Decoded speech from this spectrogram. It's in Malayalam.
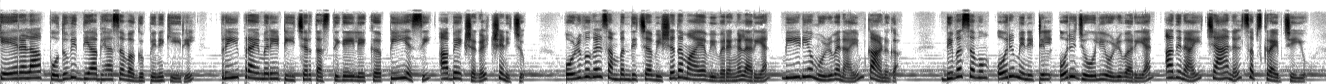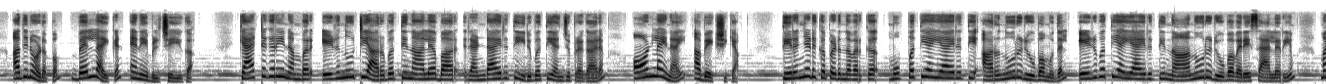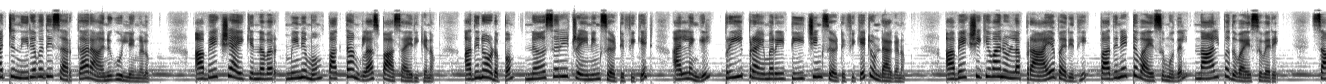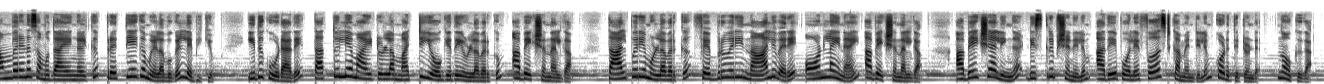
കേരള പൊതുവിദ്യാഭ്യാസ വകുപ്പിന് കീഴിൽ പ്രീ പ്രൈമറി ടീച്ചർ തസ്തികയിലേക്ക് പി എസ് സി അപേക്ഷകൾ ക്ഷണിച്ചു. ഒഴിവുകൾ സംബന്ധിച്ച വിശദമായ വിവരങ്ങൾ അറിയാൻ വീഡിയോ മുഴുവനായും കാണുക. ദിവസവും ഒരു മിനിറ്റിൽ ഒരു ജോലി ഒഴിവറിയാൻ അതിനായി ചാനൽ സബ്സ്ക്രൈബ് ചെയ്യൂ. അതിനോടൊപ്പം ബെൽ ഐക്കൺ എനേബിൾ ചെയ്യുക. കാറ്റഗറി നമ്പർ എഴുന്നൂറ്റി അറുപത്തിനാല് ബാർ രണ്ടായിരത്തി ഇരുപത്തിയഞ്ച് പ്രകാരം ഓൺലൈനായി അപേക്ഷിക്കാം. തിരഞ്ഞെടുക്കപ്പെടുന്നവർക്ക് മുപ്പത്തി അയ്യായിരത്തി അറുന്നൂറ് രൂപ മുതൽ എഴുപത്തി അയ്യായിരത്തി നാനൂറ് രൂപ വരെ സാലറിയും മറ്റ് നിരവധി സർക്കാർ ആനുകൂല്യങ്ങളും. അപേക്ഷ അയക്കുന്നവർ മിനിമം പത്താം ക്ലാസ് പാസ്സായിരിക്കണം. അതിനോടൊപ്പം നഴ്സറി ട്രെയിനിംഗ് സർട്ടിഫിക്കറ്റ് അല്ലെങ്കിൽ പ്രീ പ്രൈമറി ടീച്ചിംഗ് സർട്ടിഫിക്കറ്റ് ഉണ്ടാകണം. അപേക്ഷിക്കുവാനുള്ള പ്രായപരിധി പതിനെട്ട് വയസ്സ് മുതൽ നാൽപ്പത് വരെ. സംവരണ സമുദായങ്ങൾക്ക് പ്രത്യേകം ഇളവുകൾ ലഭിക്കും. ഇതുകൂടാതെ തത്തുല്യമായിട്ടുള്ള മറ്റ് യോഗ്യതയുള്ളവർക്കും അപേക്ഷ നൽകാം. താൽപ്പര്യമുള്ളവർക്ക് ഫെബ്രുവരി നാല് വരെ ഓൺലൈനായി അപേക്ഷ നൽകാം. അപേക്ഷാ ലിങ്ക് ഡിസ്ക്രിപ്ഷനിലും അതേപോലെ ഫസ്റ്റ് കമന്റിലും കൊടുത്തിട്ടുണ്ട്. നോക്കുക.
